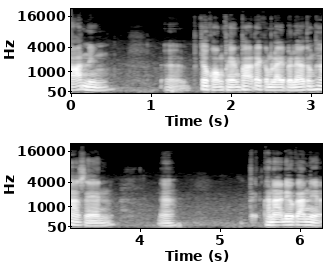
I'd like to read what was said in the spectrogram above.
ล้านหนึ่งเจ้าของแผงพระได้กำไรไปแล้วตั้งห้าแสนนะขณะเดียวกันเนี่ย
